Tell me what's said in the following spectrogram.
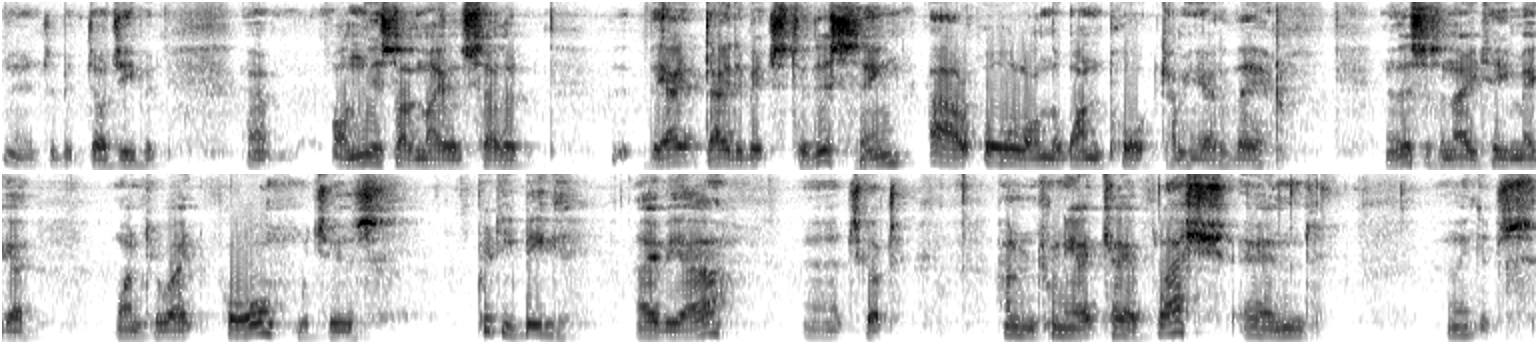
it's a bit dodgy but uh, on this I've made it so that the eight data bits to this thing are all on the one port coming out of there. Now this is an ATmega 1284 which is pretty big AVR uh, it's got 128k of flash and I think it's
